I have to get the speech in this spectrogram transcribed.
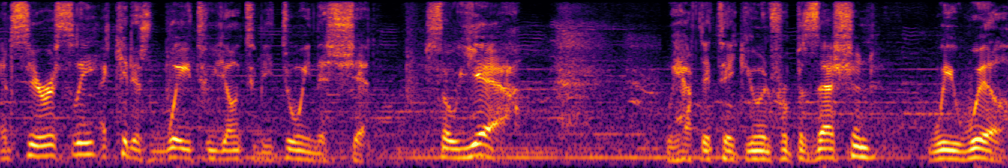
And seriously, that kid is way too young to be doing this shit. So yeah, we have to take you in for possession. We will.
